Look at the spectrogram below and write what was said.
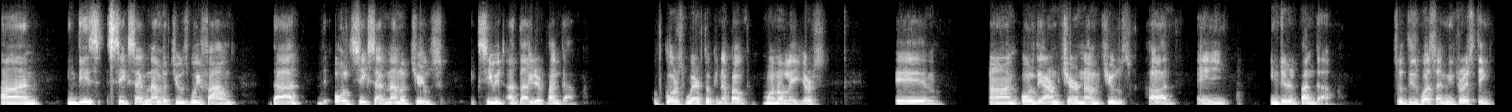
And in these zigzag nanotubes, we found that the, all zigzag nanotubes exhibit a direct band gap. Of course, we are talking about monolayers. Um, and all the armchair nanotubes had a indirect band gap. So this was an interesting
